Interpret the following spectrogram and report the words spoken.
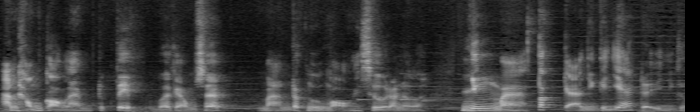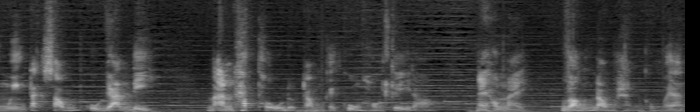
anh không còn làm trực tiếp với cái ông sếp mà anh rất ngưỡng mộ ngày xưa đó nữa, nhưng mà tất cả những cái giá trị, những cái nguyên tắc sống của Gandhi mà anh hấp thụ được trong cái cuốn hồi ký đó, ngày hôm nay vẫn đồng hành cùng với anh.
